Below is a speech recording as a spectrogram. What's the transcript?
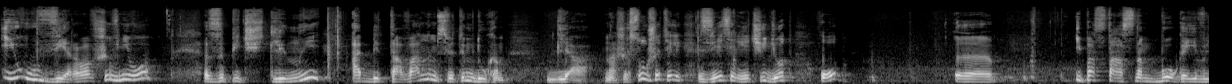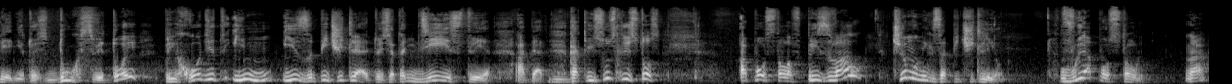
и уверовавши в него, запечатлены обетованным Святым Духом. Для наших слушателей здесь речь идет об э, ипостасном богоявлении. То есть Дух Святой приходит им и запечатляет. То есть это действие опять. Как Иисус Христос апостолов призвал, чем он их запечатлел? Вы апостолы. Да?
